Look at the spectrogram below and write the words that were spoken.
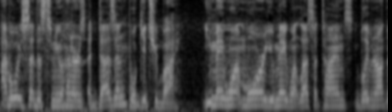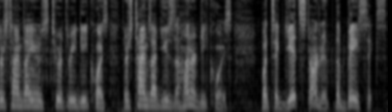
I've always said this to new hunters, a dozen will get you by. You may want more, you may want less at times. Believe it or not, there's times I use two or three decoys. There's times I've used a hundred decoys. But to get started, the basics,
